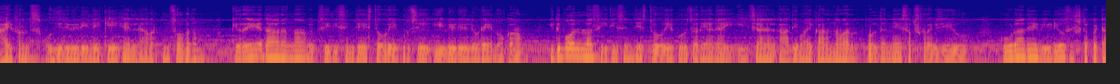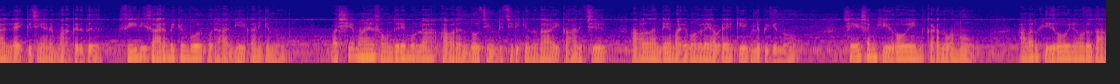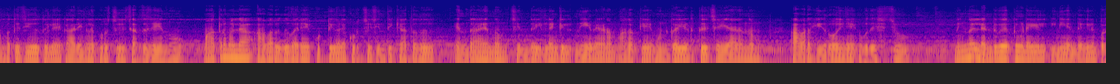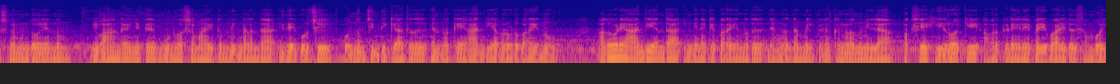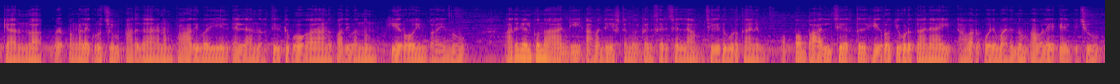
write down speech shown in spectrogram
Hi friends പുതിയൊരു വീഡിയോയിലേക്ക് എല്ലാവർക്കും സ്വാഗതം. കിറയേദാർ എന്ന വെബ് സീരീസിന്റെ സ്റ്റോറിയെക്കുറിച്ച് ഈ വീഡിയോയിലൂടെ നോക്കാം. ഇതുപോലുള്ള സീരീസിന്റെ സ്റ്റോറിയെക്കുറിച്ച് അറിയാനായി ഈ ചാനൽ ആദ്യമായി കാണുന്നവർ ഇപ്പോൾ തന്നെ സബ്സ്ക്രൈബ് ചെയ്യൂ. കൂടാതെ വീഡിയോസ് ഇഷ്ടപ്പെട്ടാൽ ലൈക്ക് ചെയ്യാനും മറക്കരുത്. സീരീസ് ആരംഭിക്കുമ്പോൾ ഒരു ആന്റിയെ കാണിക്കുന്നു. വശ്യമായ സൗന്ദര്യമുള്ള അവർ എന്തോ ചിന്തിച്ചിരിക്കുന്നതായി കാണിച്ച് അവർ തന്റെ മരുമകളെ അവിടേക്ക് വിളിപ്പിക്കുന്നു. ശേഷം ഹീറോയിൻ കടന്നു വന്നു അവർ ഹീറോയിനോട് ദാമ്പത്യ ജീവിതത്തിലെ കാര്യങ്ങളെക്കുറിച്ച് ചർച്ച ചെയ്യുന്നു. മാത്രമല്ല അവർ ഇതുവരെ കുട്ടികളെക്കുറിച്ച് ചിന്തിക്കാത്തത് എന്തായെന്നും ചിന്തയില്ലെങ്കിൽ നീ വേണം അതൊക്കെ മുൻകൈയെടുത്ത് ചെയ്യാനെന്നും അവർ ഹീറോയിനെ ഉപദേശിച്ചു. നിങ്ങൾ രണ്ടുപേർക്കുമിടയിൽ ഇനി എന്തെങ്കിലും പ്രശ്നമുണ്ടോ എന്നും വിവാഹം കഴിഞ്ഞിട്ട് മൂന്ന് വർഷമായിട്ടും നിങ്ങളെന്താ ഇതേക്കുറിച്ച് ഒന്നും ചിന്തിക്കാത്തത്? എന്നൊക്കെ ആന്റി അവളോട് പറയുന്നു. അതോടെ ആന്റി എന്താ ഇങ്ങനെയൊക്കെ പറയുന്നത്? ഞങ്ങൾ തമ്മിൽ പിണക്കങ്ങളൊന്നുമില്ല. പക്ഷേ ഹീറോയ്ക്ക് അവർക്കിടയിലെ പരിപാടികൾ സംഭവിക്കാറുള്ള കുഴപ്പങ്ങളെക്കുറിച്ചും അത് കാരണം പാതി വഴിയിൽ എല്ലാം നിർത്തിയിട്ട് പോകാറാണ് പതിവെന്നും ഹീറോയിൻ പറയുന്നു. അത് കേൾക്കുന്ന ആന്റി അവന്റെ ഇഷ്ടങ്ങൾക്കനുസരിച്ചെല്ലാം ചെയ്തു കൊടുക്കാനും ഒപ്പം പാലിൽ ചേർത്ത് ഹീറോയ്ക്ക് കൊടുക്കാനായി അവർ ഒരു മരുന്നും അവളെ ഏൽപ്പിച്ചു.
